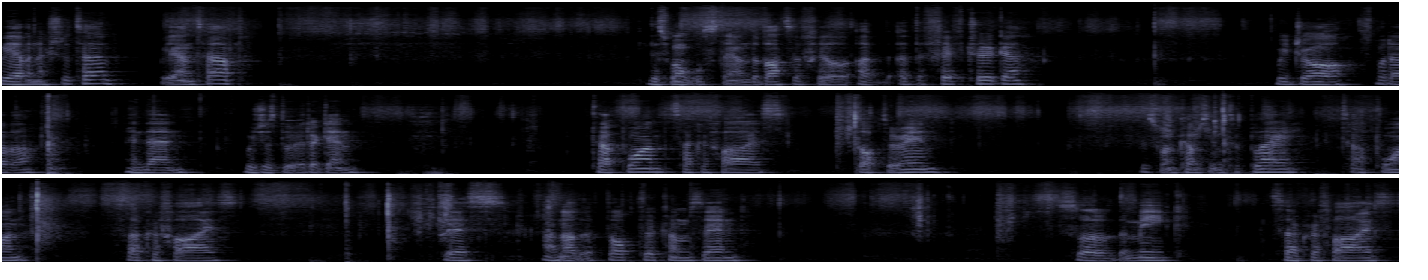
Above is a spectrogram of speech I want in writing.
We have an extra turn, we untap. This one will stay on the battlefield at, at the fifth trigger. We draw whatever, and then we just do it again. Tap one, sacrifice, Thopter in. This one comes into play. Tap one, sacrifice. This, another Thopter comes in. Sword of the Meek, sacrifice.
